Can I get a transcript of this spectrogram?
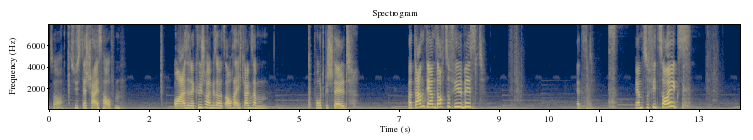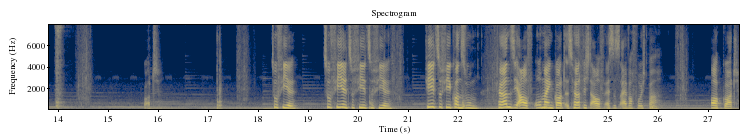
So, süß der Scheißhaufen. Boah, also der Kühlschrank ist aber jetzt auch echt langsam totgestellt. Verdammt, wir haben doch zu viel Mist. Jetzt. Wir haben zu viel Zeugs. Gott. Zu viel. Zu viel, zu viel, zu viel. Viel zu viel Konsum. Hören Sie auf. Oh mein Gott, es hört nicht auf. Es ist einfach furchtbar. Oh Gott.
